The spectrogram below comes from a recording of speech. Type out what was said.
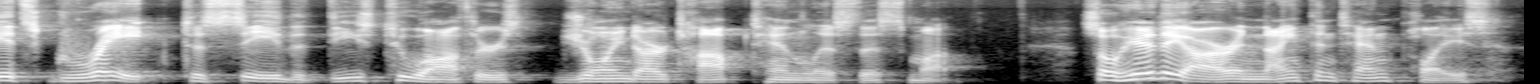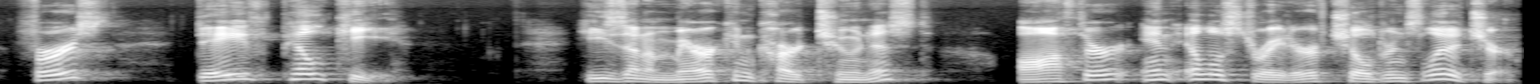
it's great to see that these two authors joined our top 10 list this month. So here they are in ninth and 10th place. First, Dav Pilkey. He's an American cartoonist, author and illustrator of children's literature.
